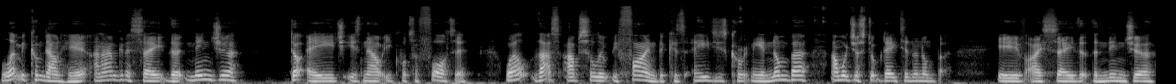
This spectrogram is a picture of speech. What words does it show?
let me come down here and I'm going to say that ninja age is now equal to 40. Well, that's absolutely fine because age is currently a number and we're just updating the number. If I say that the ninja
